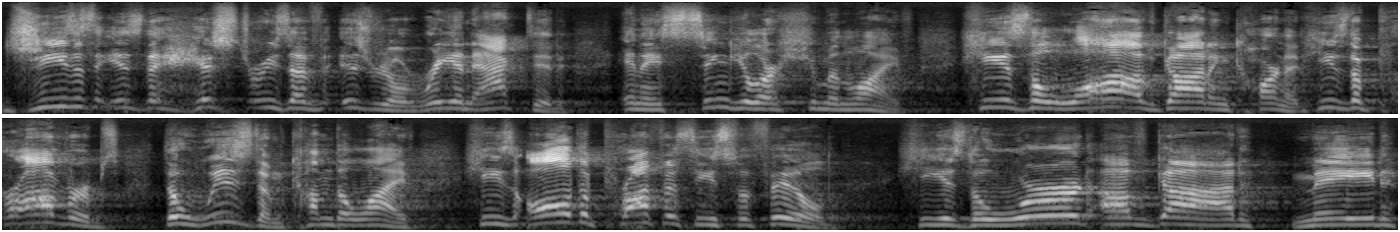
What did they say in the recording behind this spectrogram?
Jesus is the histories of Israel reenacted in a singular human life. He is the law of God incarnate. He's the Proverbs, the wisdom come to life. He's all the prophecies fulfilled. He is the Word of God made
